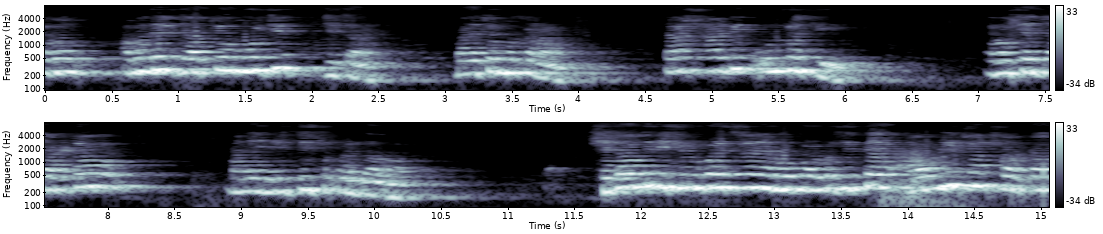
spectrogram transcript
এবং আমাদের জাতীয় মসজিদ যেটা, বায়তুল মোকাররম, তার সার্বিক উন্নতি এবং সেই জায়গাটাও মানে নির্দিষ্ট করে দেওয়া সেটাও তিনি শুরু করেছিলেন এবং পরবর্তীতে আওয়ামী লীগ সরকার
